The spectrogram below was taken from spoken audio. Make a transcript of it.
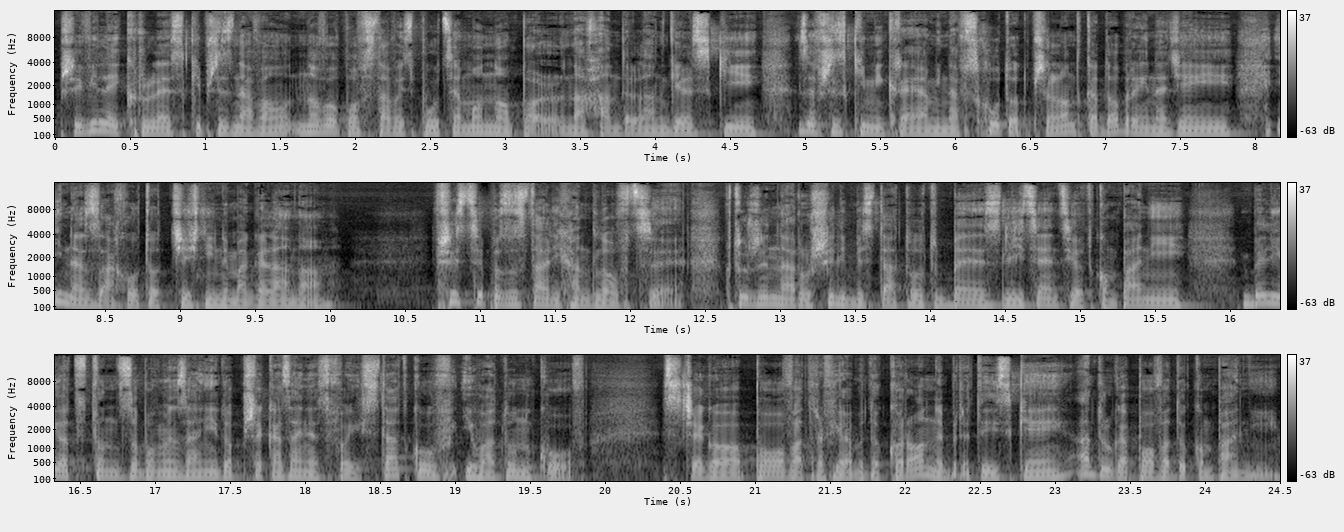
przywilej królewski przyznawał nowo powstałej spółce monopol na handel angielski ze wszystkimi krajami na wschód od przelądka Dobrej Nadziei i na zachód od cieśniny Magellana. Wszyscy pozostali handlowcy, którzy naruszyliby statut bez licencji od kompanii, byli odtąd zobowiązani do przekazania swoich statków i ładunków, z czego połowa trafiłaby do korony brytyjskiej, a druga połowa do kompanii.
